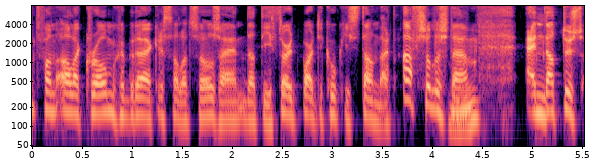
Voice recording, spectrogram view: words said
van alle Chrome-gebruikers zal het zo zijn dat die third-party cookies standaard af zullen staan. En dat dus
